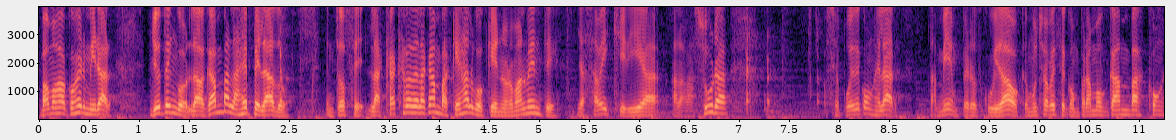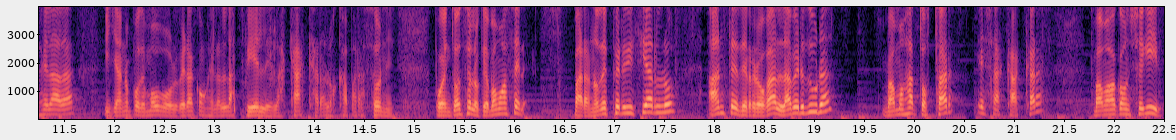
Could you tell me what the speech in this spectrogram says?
Vamos a coger, mirar, yo tengo las gambas, las he pelado. Entonces, las cáscaras de la gamba, que es algo que normalmente, ya sabéis, que iría a la basura, se puede congelar también, pero cuidado, que muchas veces compramos gambas congeladas y ya no podemos volver a congelar las pieles, las cáscaras, los caparazones. Pues entonces lo que vamos a hacer, para no desperdiciarlo, antes de rehogar la verdura, vamos a tostar esas cáscaras. Vamos a conseguir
